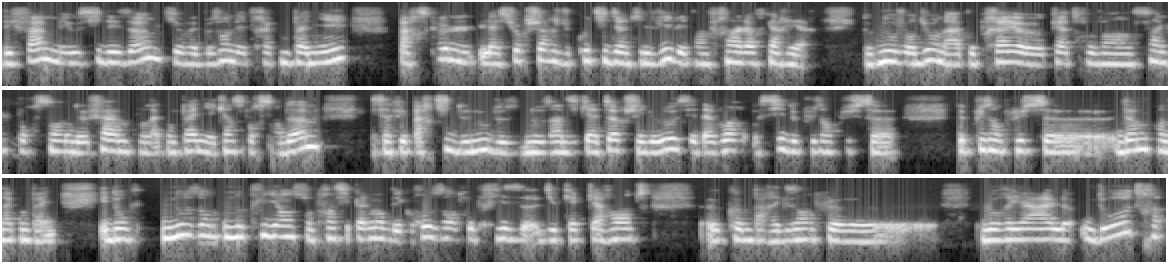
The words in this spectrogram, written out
des femmes, mais aussi des hommes qui auraient besoin d'être accompagnés parce que la surcharge du quotidien qu'ils vivent est un frein à leur carrière. Donc nous, aujourd'hui, on a à peu près 85% euh, de femmes qu'on accompagne et 15% d'hommes. Et ça fait partie de nous, de nos indicateurs chez YOLO, c'est d'avoir aussi de plus en plus, euh, de plus en plus euh, d'hommes qu'on accompagne. Et donc, nos, nos clients sont principalement des grosses entreprises du CAC 40, comme par exemple L'Oréal ou d'autres,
